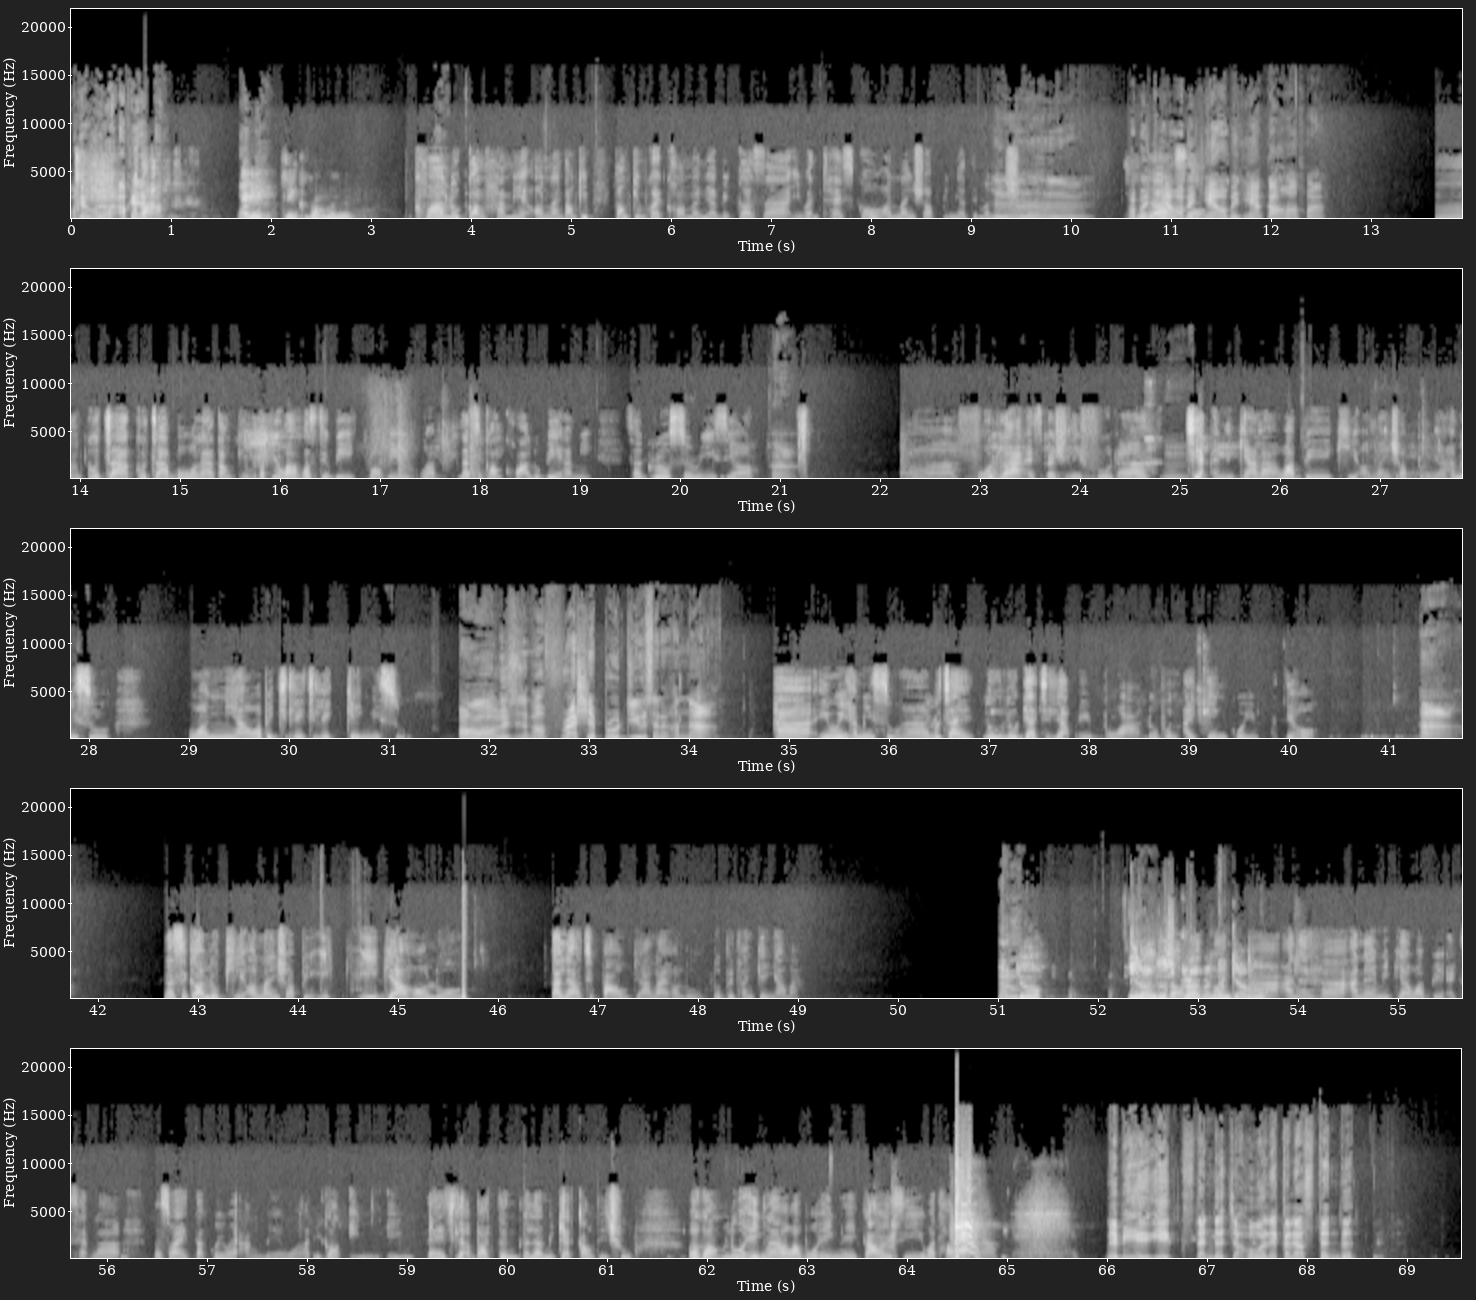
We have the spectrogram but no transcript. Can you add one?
OK，我 OK 啦。诶，真 common。看你讲下面 online 当今当今quite common 呀，because 啊，even Tesco online shopping 呀，啲 Malaysia。嗯，我边听我边听我边听讲我看。嗯，古早古早冇啦，当今特别我我 still 未，我未我那是讲看你买下面，就 groceries 哟，吓，诶 food 啦，especially food 啊，嗯食嘅物件啦，我未去 online shopping 啊，下面数， 我惊我俾一个一个惊嘅数。哦，你是讲 fresh 嘅 produce 系很难。哈，因为下面数哈，你知你你夹一粒会无，你本爱经过嘛对哦。吓，若是讲你去 online shopping，伊伊夹互你，隔了一包夹来互你，你袂通惊啊嘛。对哦。 Iran just so grab and then get low. Uh, anh uh, ấy ha, anh ấy mình kia what be accept lah. That's why ta quay quay ăn mèo á. Ý con in in tè chỉ button cái là mình kia cầu đi chú. Và con lú in là what bộ in này cầu gì what thấu nha. Maybe i standard chả hô lấy là standard.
